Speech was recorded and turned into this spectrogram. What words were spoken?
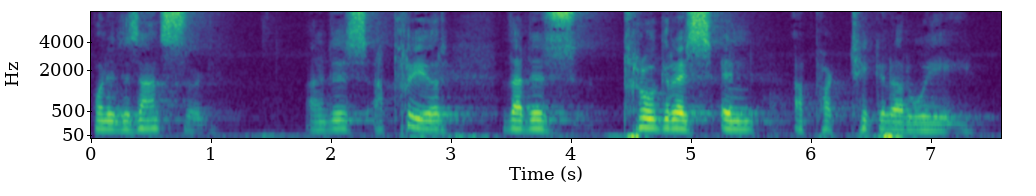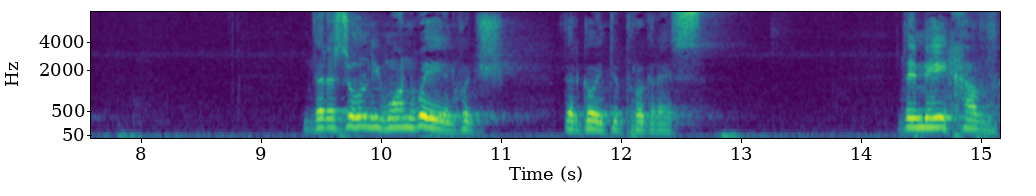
when it is answered. And it is a prayer that is progress in a particular way. There is only one way in which they're going to progress. They may have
